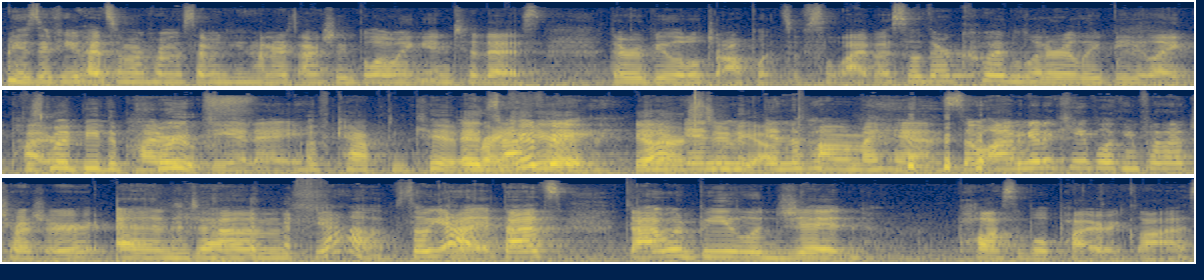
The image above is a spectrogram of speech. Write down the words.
Because if you had someone from the 1700s actually blowing into this, there would be little droplets of saliva. So there could literally be like pirate, this might be the pirate DNA of Captain Kidd it right here yeah. in our in, studio. in the palm of my hand. So I'm gonna keep looking for that treasure, and um, yeah. So yeah, that's that would be legit possible pirate glass.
